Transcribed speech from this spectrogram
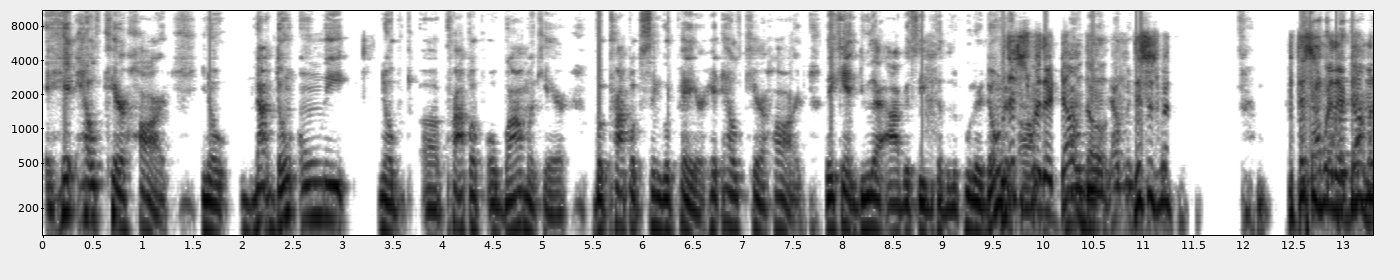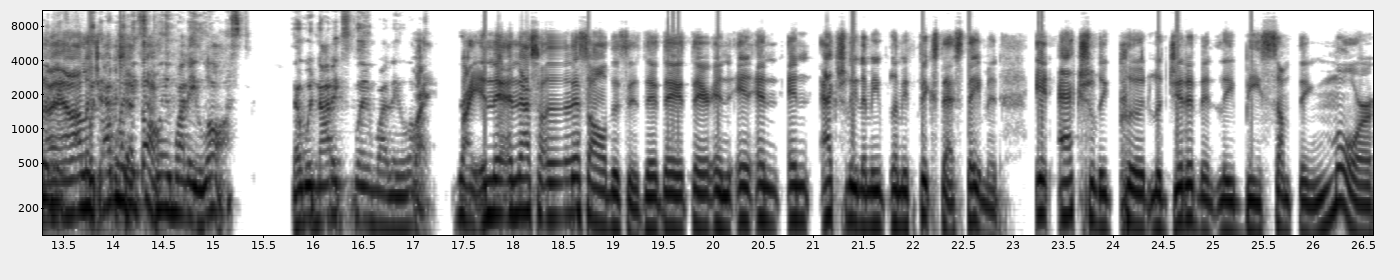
hit healthcare hard. You know, not don't only you know uh, prop up Obamacare, but prop up single payer, hit healthcare hard. They can't do that obviously because of who they're donors. But this is where they're dumb, though. this is what. But this is where they're dumb, and, I, will let you that would explain why they lost. That would not explain why they lost. Right right and and that's that's all this is. They're they're, they're and, and and actually let me let me fix that statement. It actually could legitimately be something more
